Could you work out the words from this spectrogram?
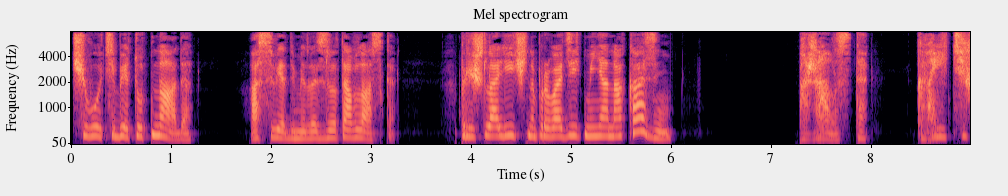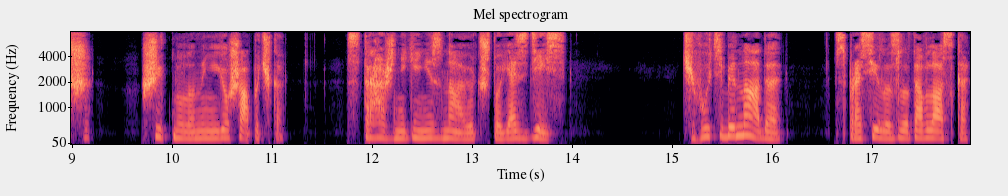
«Чего тебе тут надо?» — осведомилась Златовласка. «Пришла лично проводить меня на казнь?» «Пожалуйста, говори тише!» — шикнула на нее Шапочка. «Стражники не знают, что я здесь». «Чего тебе надо?» — спросила Златовласка.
